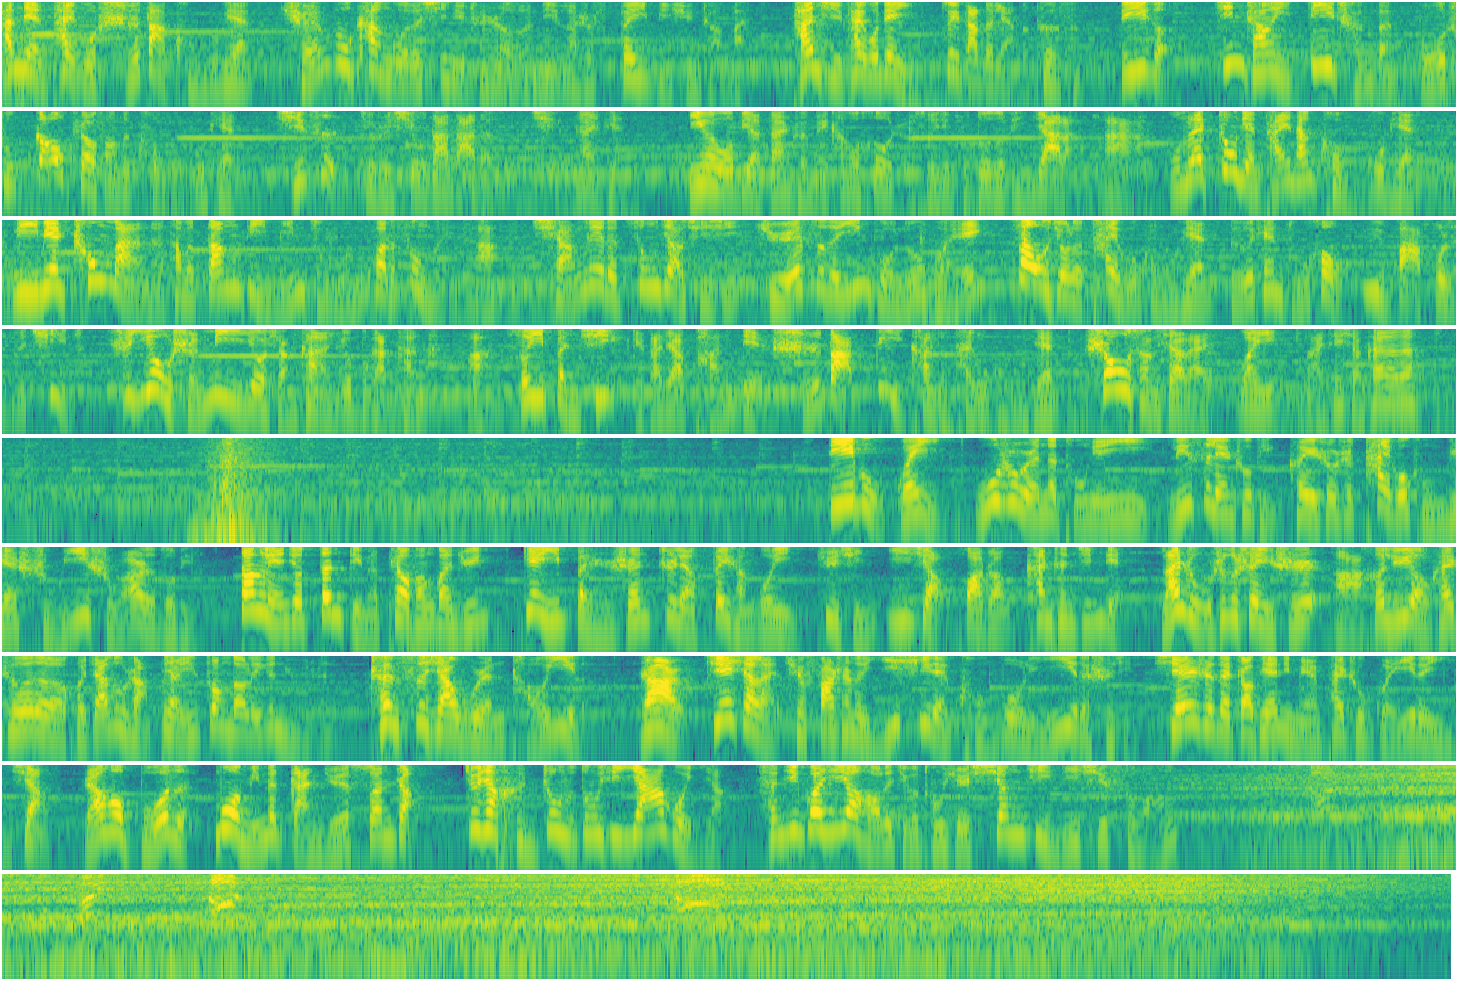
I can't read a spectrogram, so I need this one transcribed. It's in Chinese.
盘点泰国十大恐怖片，全部看过的心理承受能力那是非比寻常啊！谈起泰国电影最大的两个特色，第一个，经常以低成本博出高票房的恐怖片；其次就是羞答答的情爱片。因为我比较单纯，没看过后者，所以就不多做评价了啊。我们来重点谈一谈恐怖片。里面充满了他们当地民族文化的氛围啊，强烈的宗教气息，角色的因果轮回，造就了泰国恐怖片得天独厚、欲罢不能的气质，是又神秘又想看又不敢看的啊。所以本期给大家盘点十大必看的泰国恐怖片，收藏下来，万一哪天想看了呢？第一部《鬼影》，无数人的童年阴影。零四年出品，可以说是泰国恐怖片数一数二的作品了。当年就登顶了票房冠军。电影本身质量非常过硬，剧情、音效、化妆堪称经典。男主是个摄影师啊，和女友开车的回家路上，不小心撞到了一个女人，趁四下无人逃逸了。然而接下来却发生了一系列恐怖灵异的事情。先是在照片里面拍出诡异的影像，然后脖子莫名的感觉酸胀。就像很重的东西压过一样，曾经关系要好的几个同学相继离奇死亡。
